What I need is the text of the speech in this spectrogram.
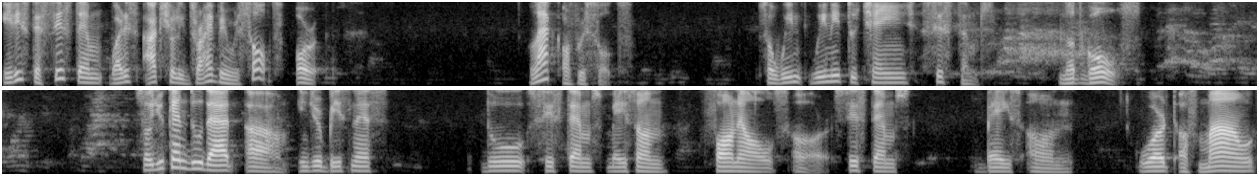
It is the system what is actually driving results or lack of results. So we, we need to change systems, not goals. So you can do that um, in your business. Do systems based on funnels or systems based on word of mouth,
